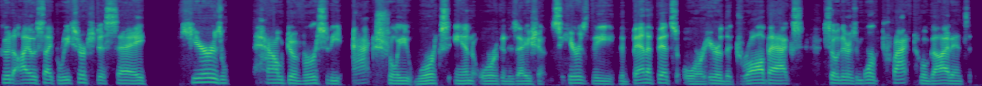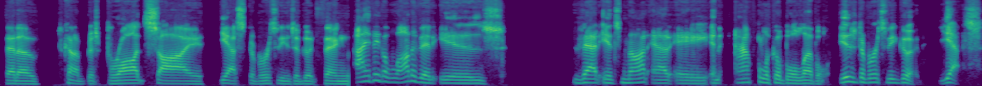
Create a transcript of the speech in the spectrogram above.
good IOPsych research to say, here's how diversity actually works in organizations. Here's the the benefits or here are the drawbacks. So there's more practical guidance instead of kind of just broadside, yes, diversity is a good thing. I think a lot of it is that it's not at a an applicable level. Is diversity good? Yes.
